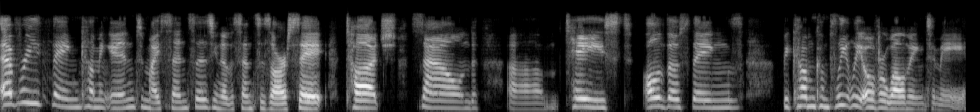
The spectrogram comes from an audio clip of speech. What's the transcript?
everything coming into my senses you know the senses are say touch sound um, taste all of those things become completely overwhelming to me.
